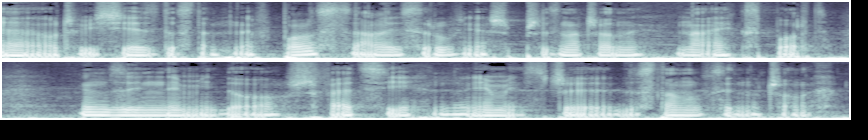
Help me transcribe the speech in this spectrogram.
e, oczywiście jest dostępny w Polsce, ale jest również przeznaczony na eksport, między innymi do Szwecji, do Niemiec czy do Stanów Zjednoczonych.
